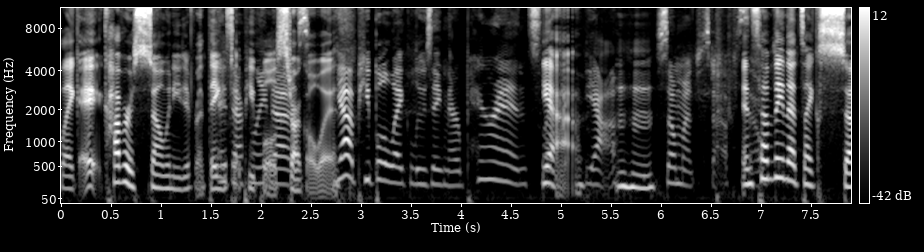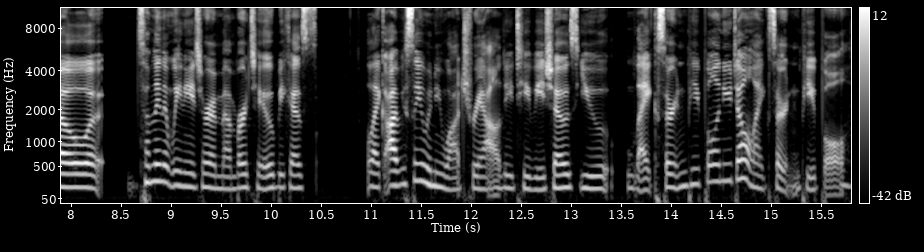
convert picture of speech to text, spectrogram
Like it covers so many different things that people does. struggle with. Yeah, people like losing their parents. like, Yeah. Yeah. hmm So much stuff. And so. something that's like so something that we need to remember too, because like obviously when you watch reality TV shows, you like certain people and you don't like certain people.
